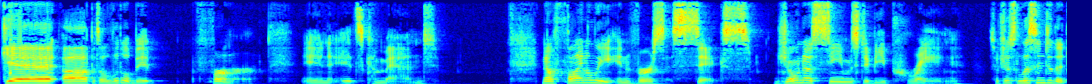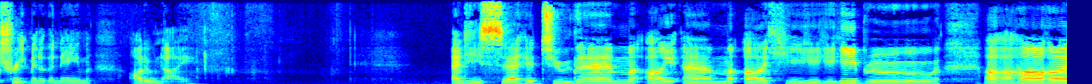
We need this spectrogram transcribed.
get up. It's a little bit firmer in its command. Now, finally, in verse 6, Jonah seems to be praying. So just listen to the treatment of the name Adonai. And he said to them, I am a Hebrew. I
